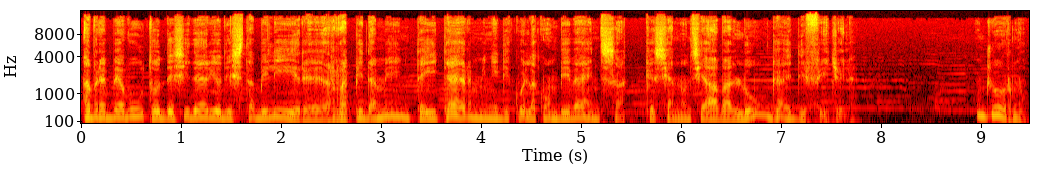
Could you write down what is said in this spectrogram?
Avrebbe avuto desiderio di stabilire rapidamente i termini di quella convivenza che si annunziava lunga e difficile. Un giorno,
